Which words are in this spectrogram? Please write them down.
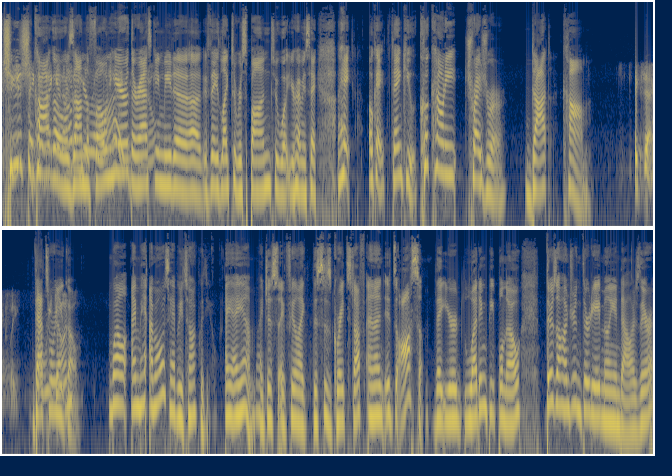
Choose You say, "Can I get Chicago is on the phone here. They're You know? asking me to uh, if they'd like to respond to what you're having to say. Hey, okay, thank you. Cook County Treasurer dot com. Exactly. That's where you go. Well, I'm I'm always happy to talk with you. I, I am. I just I feel like this is great stuff, and it's awesome that you're letting people know there's 138 million dollars there.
